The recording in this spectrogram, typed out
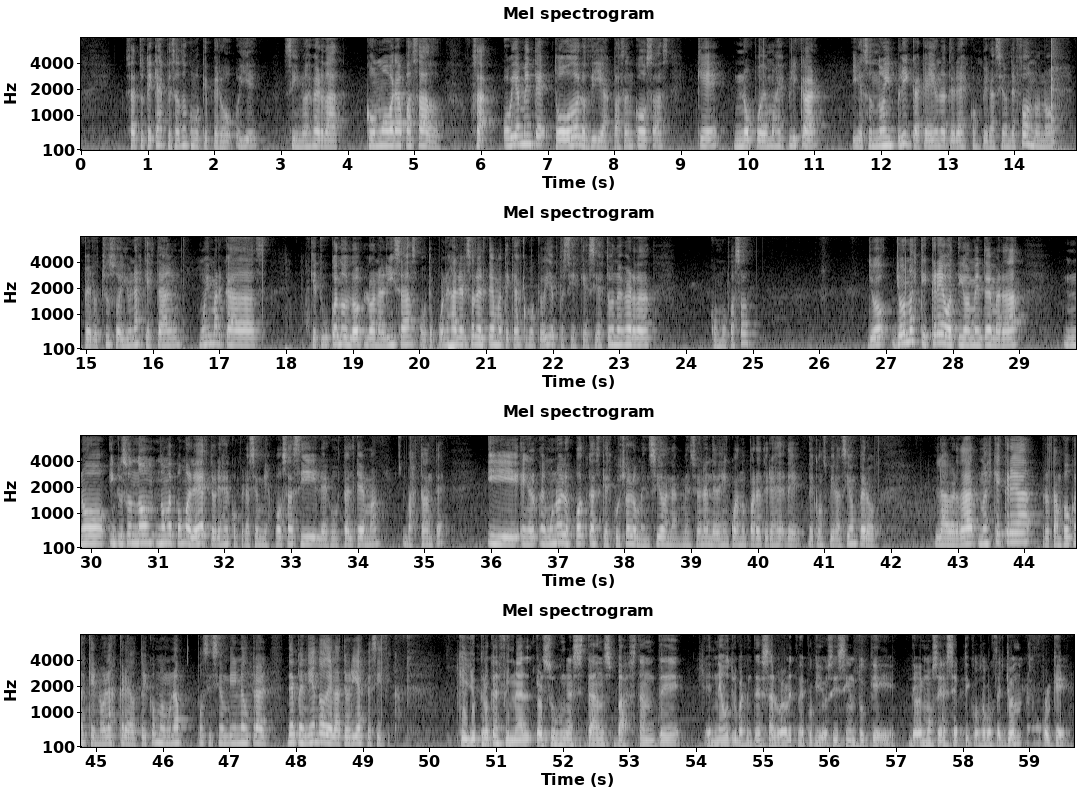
o sea, tú te quedas pensando como que, pero oye, si no es verdad, ¿cómo habrá pasado? O sea, obviamente todos los días pasan cosas que no podemos explicar y eso no implica que haya una teoría de conspiración de fondo, ¿no? Pero chuzo, hay unas que están muy marcadas, que tú cuando lo, lo, analizas o te pones a leer sobre el tema te quedas como que, oye, pero si es que si esto no es verdad, ¿cómo pasó? Yo, yo no es que creo activamente, en verdad, no, incluso no, no me pongo a leer teorías de conspiración. Mi esposa sí les gusta el tema bastante. Y en, en uno de los podcasts que escucho lo mencionan, mencionan de vez en cuando un par de teorías de, de, conspiración, pero la verdad no es que crea, pero tampoco es que no las creo. Estoy como en una posición bien neutral, dependiendo de la teoría específica. Que yo creo que al final eso es un stance bastante neutro y bastante saludable tener porque yo sí siento que debemos ser escépticos. O sea, yo no porque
